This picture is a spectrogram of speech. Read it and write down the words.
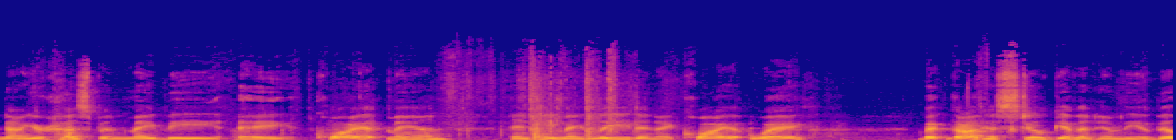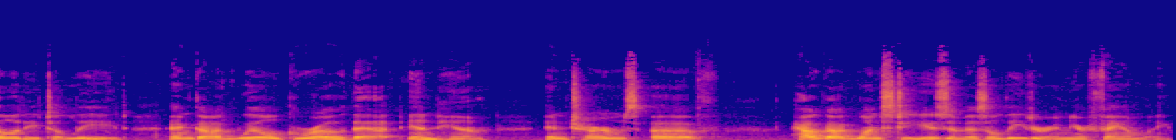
Now your husband may be a quiet man and he may lead in a quiet way, but God has still given him the ability to lead and God will grow that in him in terms of how God wants to use him as a leader in your family.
